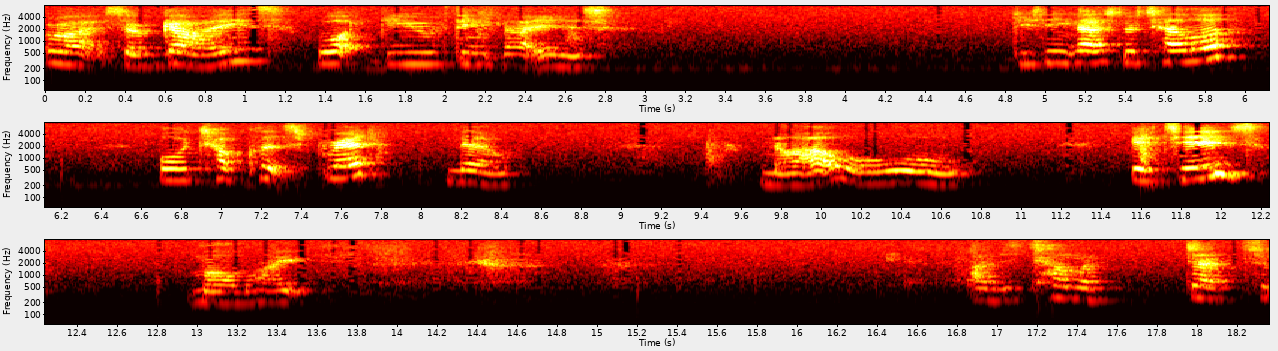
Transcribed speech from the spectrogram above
Alright, so guys, what do you think that is? Do you think that's Nutella or chocolate spread? No. Not at all. It is Marmite. I just tell my dad to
